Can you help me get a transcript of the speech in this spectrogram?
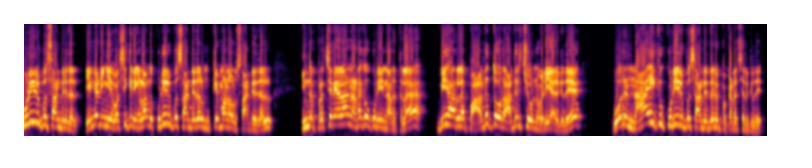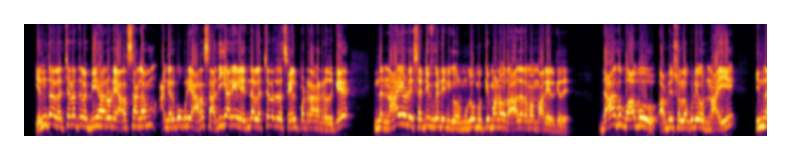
குடியிருப்பு சான்றிதழ். எங்க நீங்க வசிக்கிறீங்களோ அந்த குடியிருப்பு சான்றிதழ் முக்கியமான ஒரு சான்றிதழ். இந்த பிரச்சனையெல்லாம் நடக்கக்கூடிய நேரத்துல பீகார்ல இப்ப அடுத்த ஒரு அதிர்ச்சி ஒன்று வெளியா இருக்குது. ஒரு நாய்க்கு குடியிருப்பு சான்றிதழ் இப்ப கிடைச்சிருக்குது. எந்த லட்சணத்துல பீகாருடைய அரசாங்கம் அங்க இருக்கக்கூடிய அரசு அதிகாரிகள் எந்த லட்சணத்துல செயல்படுறாங்கன்றதுக்கு இந்த நாயோடைய சர்டிபிகேட் இன்னைக்கு ஒரு மிக முக்கியமான ஒரு ஆதாரமா மாறி இருக்குது. டாகு பாபு அப்படின்னு சொல்லக்கூடிய ஒரு நாய். இந்த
